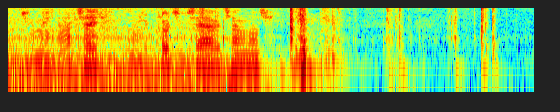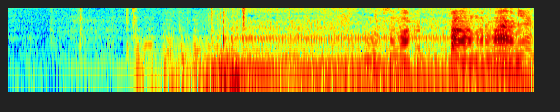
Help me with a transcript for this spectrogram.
Zobaczymy inaczej. Może kluczyk trzeba wyciągnąć. No, samochód pala normalnie.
